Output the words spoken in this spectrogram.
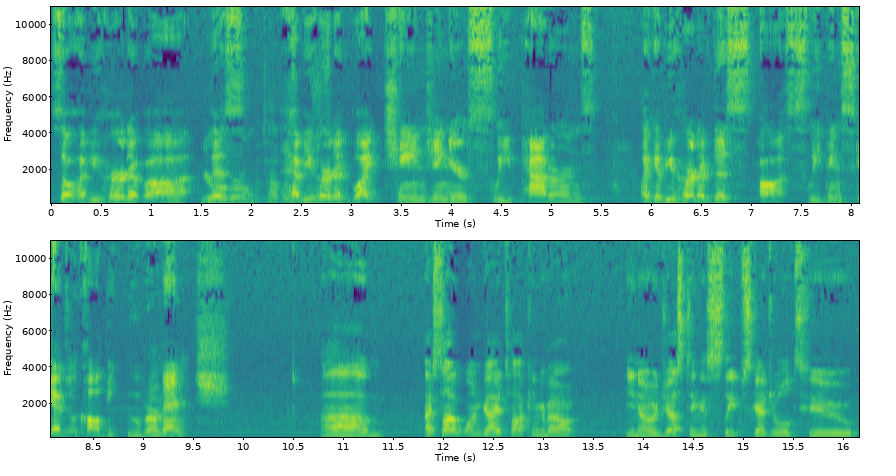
So have you heard of uh your this overall metabolism. have you heard of like changing your sleep patterns? Like have you heard of this uh sleeping schedule called the Ubermensch? Um, I saw one guy talking about, you know, adjusting his sleep schedule to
